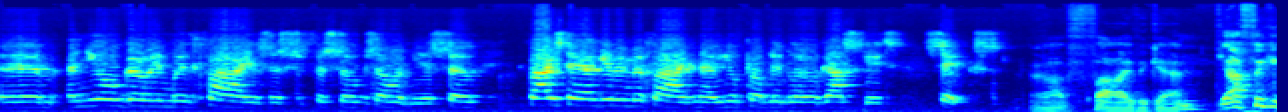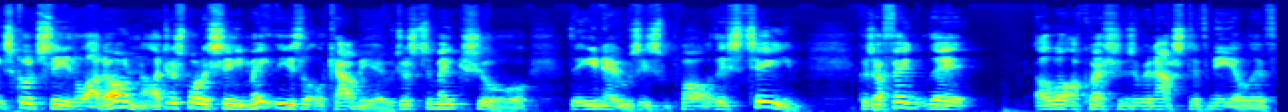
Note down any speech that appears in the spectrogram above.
Um, and you're going with fives for subs, aren't you? So if I say I give him a five now, you'll probably blow a gasket. Six. Alright, five again. Yeah, I think it's good to see the lad on. I just want to see him make these little cameos just to make sure that he knows he's part of this team. Because I think that a lot of questions have been asked of Neil of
